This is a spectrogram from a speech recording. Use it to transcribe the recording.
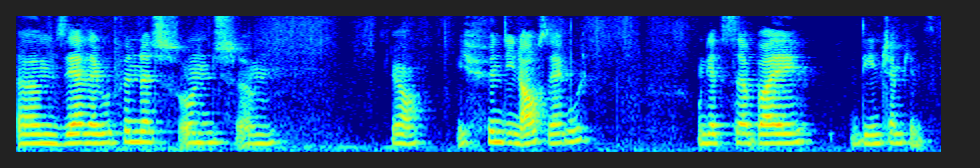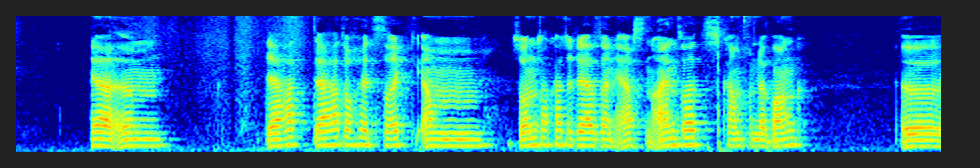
ähm, sehr, sehr gut findet. Und ähm, ja, ich finde ihn auch sehr gut. Und jetzt ist bei den Champions. Ja, ähm, der hat, der hat auch jetzt direkt am Sonntag hatte der seinen ersten Einsatz, kam von der Bank. Äh,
